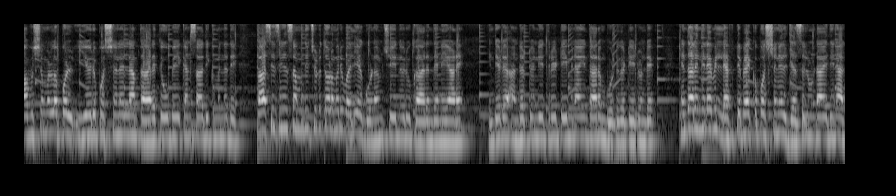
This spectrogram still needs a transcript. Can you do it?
ആവശ്യമുള്ളപ്പോൾ ഈ ഒരു പൊസിഷനിലെല്ലാം താരത്തെ ഉപയോഗിക്കാൻ സാധിക്കുമെന്നത് ബ്ലാസ്റ്റേഴ്സിനെ സംബന്ധിച്ചിടത്തോളം ഒരു വലിയ ഗുണം ചെയ്യുന്ന ഒരു കാര്യം തന്നെയാണ്. ഇന്ത്യയുടെ അണ്ടർ ട്വന്റി ത്രീ ടീമിനായും താരം ബൂട്ട് കെട്ടിയിട്ടുണ്ട്. എന്തായാലും നിലവിൽ ലെഫ്റ്റ് ബാക്ക് പൊസിഷനിൽ ജസൽ ഉണ്ടായതിനാൽ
